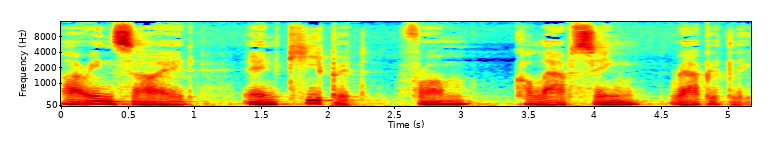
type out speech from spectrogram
are inside and keep it from collapsing rapidly.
